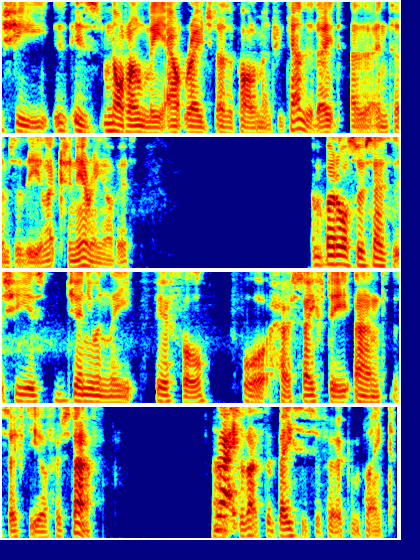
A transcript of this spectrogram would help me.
she is not only outraged as a parliamentary candidate uh, in terms of the electioneering of it, but also says that she is genuinely fearful for her safety and the safety of her staff. right. So that's the basis of her complaint.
